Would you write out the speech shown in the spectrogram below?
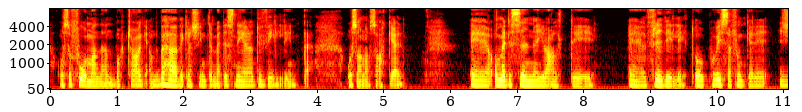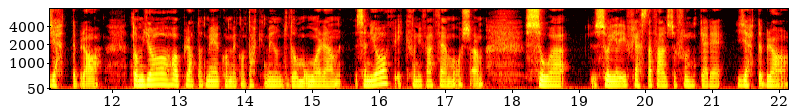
och så får man den borttagen. Du behöver kanske inte medicinera, du vill inte och sådana saker. Eh, och medicin är ju alltid eh, frivilligt och på vissa funkar det jättebra. De jag har pratat med, kommit i kontakt med under de åren sen jag fick för ungefär fem år sedan, så, så är det i flesta fall så funkar det jättebra.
